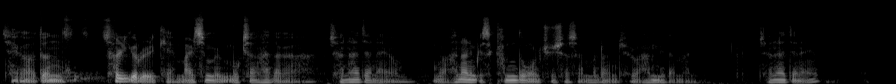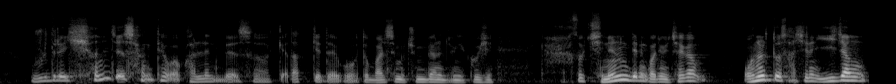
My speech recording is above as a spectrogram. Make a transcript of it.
제가 어떤 설교를 이렇게 말씀을 묵상하다가 전하잖아요. 뭐 하나님께서 감동을 주셔서 물론 주로 합니다만 전하잖아요. 우리들의 현재 상태와 관련돼서 깨닫게 되고 또 말씀을 준비하는 중에 그것이 계속 진행되는 과정이 제가 오늘 또 사실은 2장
